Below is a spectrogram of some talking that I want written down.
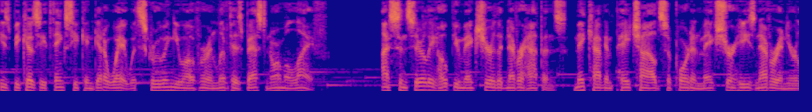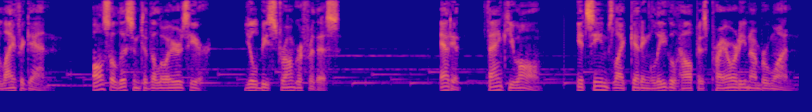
is because he thinks he can get away with screwing you over and live his best normal life. I sincerely hope you make sure that never happens. Make have him pay child support and make sure he's never in your life again. Also listen to the lawyers here. You'll be stronger for this. Edit, thank you all. It seems like getting legal help is priority number one.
